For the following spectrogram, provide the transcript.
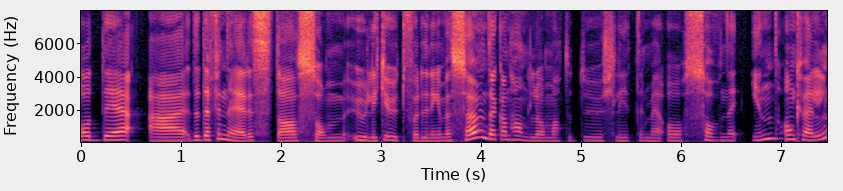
og det, er, det defineres da som ulike utfordringer med søvn. Det kan handle om at du sliter med å sovne inn om kvelden,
